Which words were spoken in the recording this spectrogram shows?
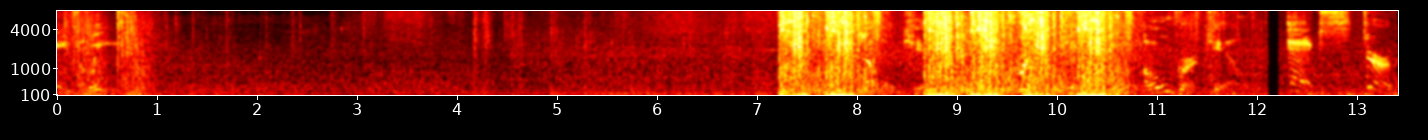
gained the lead. Double kill. Triple kill. Overkill. Exterminate.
